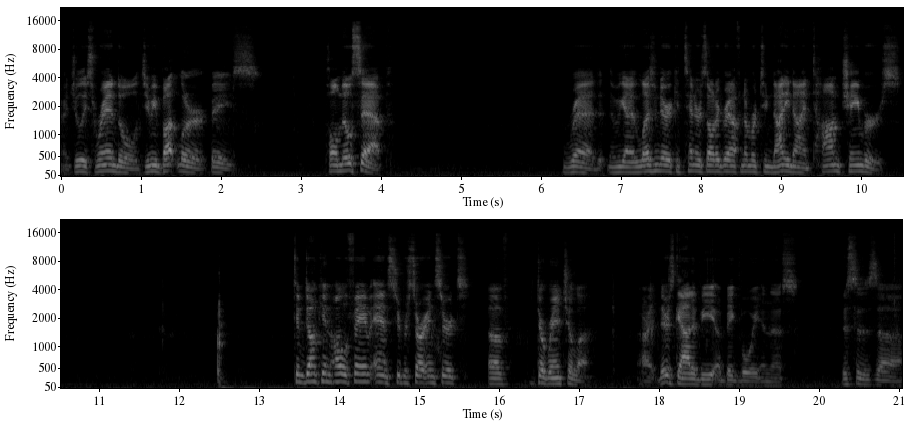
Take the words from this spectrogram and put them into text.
All right, Julius Randle, Jimmy Butler, base. Paul Millsap, red. Then we got a legendary contenders autograph number 299, Tom Chambers. Tim Duncan, Hall of Fame, and superstar insert of Durantula. All right, there's got to be a big boy in this. This is uh,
